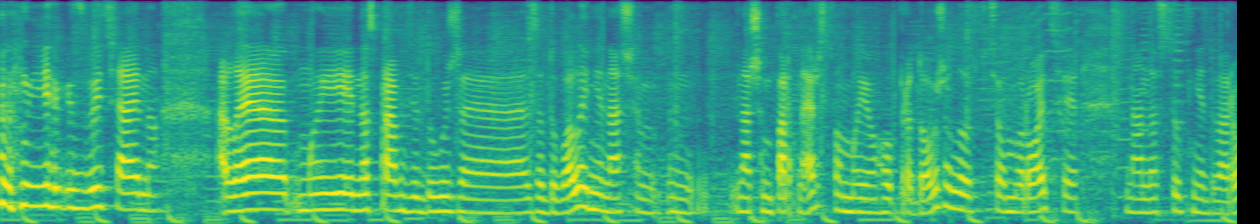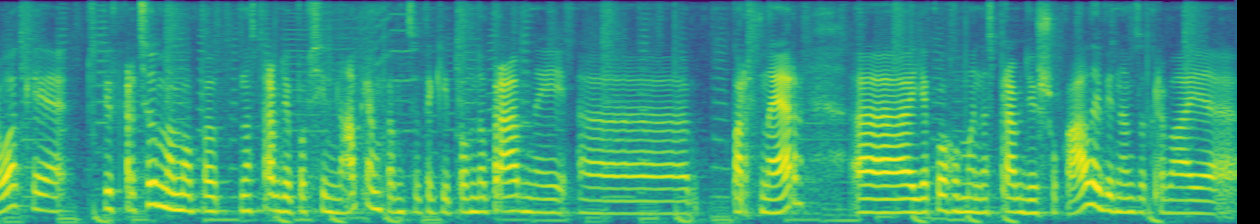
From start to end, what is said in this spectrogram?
як звичайно. Але ми насправді дуже задоволені нашим, нашим партнерством. Ми його продовжили в цьому році на наступні два роки. Співпрацюємо ми по насправді по всім напрямкам. Це такий повноправний е, партнер, е, якого ми насправді шукали. Він нам закриває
